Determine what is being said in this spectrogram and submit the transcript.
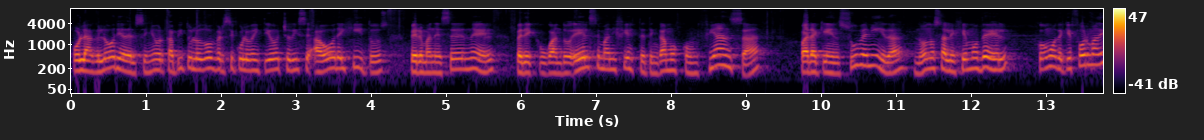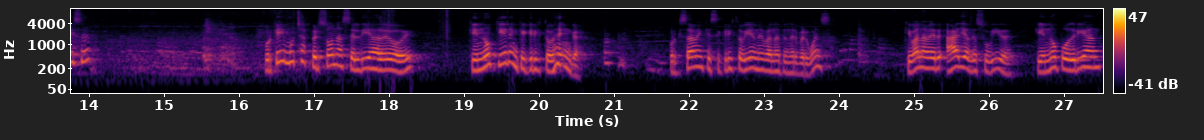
por la gloria del Señor. Capítulo 2, versículo 28 dice, ahora hijitos, permaneced en Él, para que cuando Él se manifieste tengamos confianza para que en su venida no nos alejemos de Él. ¿Cómo? ¿De qué forma dice? Porque hay muchas personas el día de hoy que no quieren que Cristo venga, porque saben que si Cristo viene van a tener vergüenza, que van a haber áreas de su vida que no podrían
